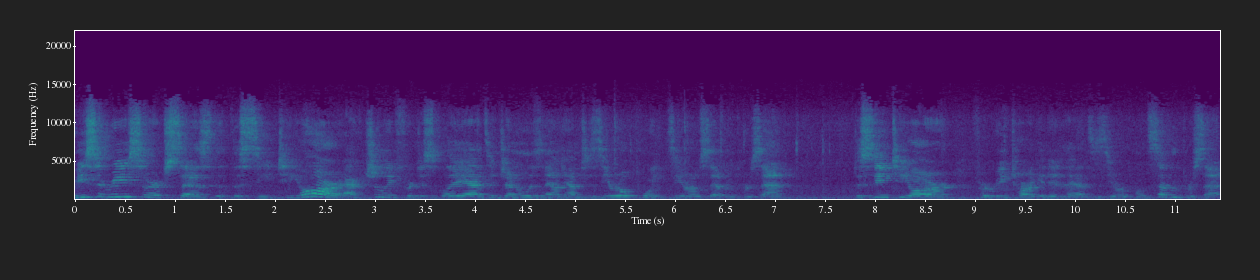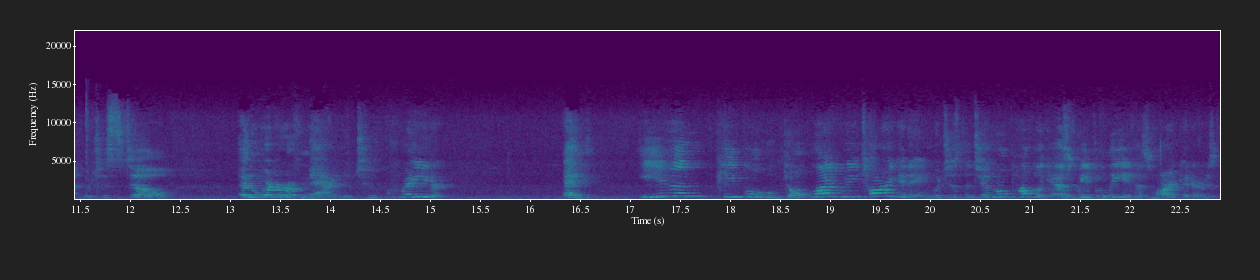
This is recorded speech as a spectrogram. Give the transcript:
recent research says that the CTR actually for display ads in general is now down to 0.07%. The CTR for retargeted ads is 0.7%, which is still an order of magnitude greater. And even people who don't like retargeting, which is the general public, as we believe as marketers,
